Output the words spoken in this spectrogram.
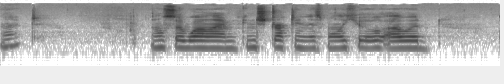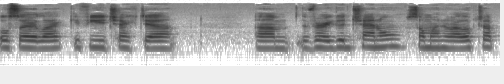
Right. Also, while I'm constructing this molecule, I would also like if you checked out um, the Very Good channel, someone who I looked up,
